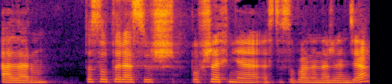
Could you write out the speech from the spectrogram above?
alarm. To są teraz już powszechnie stosowane narzędzia.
